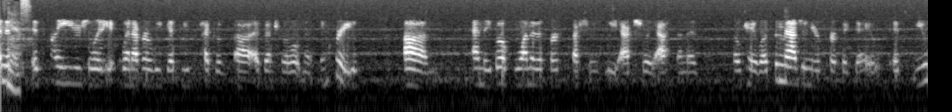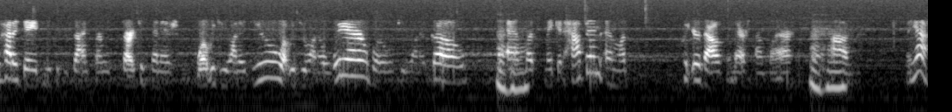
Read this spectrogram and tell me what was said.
And it's, Yes. it's funny, usually, whenever we get these type of uh, adventure elopement inquiries, um, and they book, one of the first questions we actually ask them is, okay, let's imagine your perfect day. If you had a day that you could design from start to finish, what would you want to do? What would you want to wear? Where would you want to go? And let's make it happen, and let's put your vows in there somewhere. Mhm. Um, yeah.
